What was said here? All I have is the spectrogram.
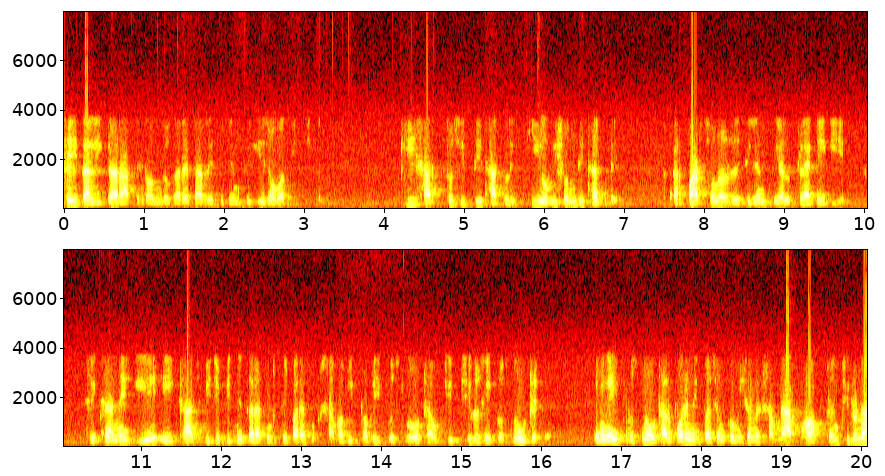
সেই তালিকা রাতের অন্ধকারে তার রেসিডেন্সে গিয়ে জমা দিয়েছিলেন কি স্বার্থ সিদ্ধি থাকলে কি অভিসন্ধি থাকলে তার পার্সোনাল রেসিডেন্সিয়াল ফ্ল্যাটে গিয়ে সেখানে গিয়ে এই কাজ বিজেপির নেতারা করতে পারে খুব স্বাভাবিকভাবেই প্রশ্ন ওঠা উচিত ছিল সেই প্রশ্ন উঠেছে। এবং এই প্রশ্ন ওঠার পরে নির্বাচন কমিশনের সামনে আর কোনো অপশন ছিল না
